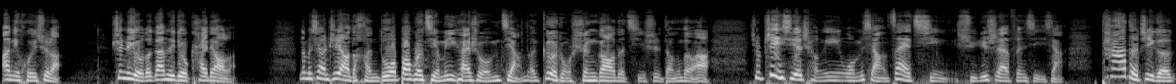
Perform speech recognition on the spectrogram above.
啊，你回去了，甚至有的干脆就开掉了。那么像这样的很多，包括节目一开始我们讲的各种身高的歧视等等啊，就这些成因，我们想再请许律师来分析一下，他的这个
